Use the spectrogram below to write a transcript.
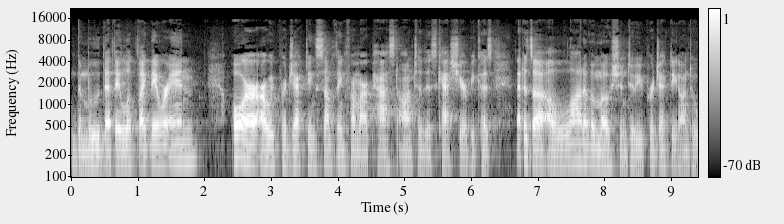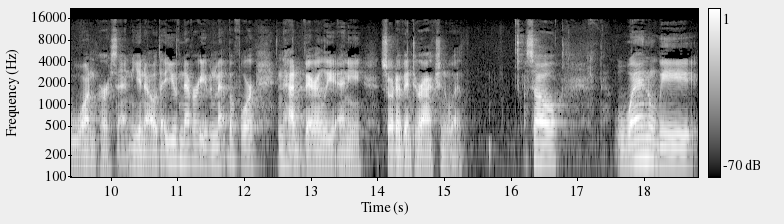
the mood that they looked like they were in or are we projecting something from our past onto this cashier because that is a, a lot of emotion to be projecting onto one person, you know, that you've never even met before and had barely any sort of interaction with. So, when we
